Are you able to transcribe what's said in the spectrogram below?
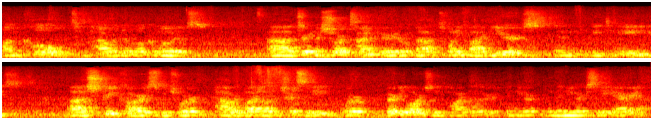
on coal to power their locomotives. Uh, during a short time period of about 25 years in the 1880s, uh, streetcars, which were powered by electricity, were very largely popular in, New York, in the New York City area.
